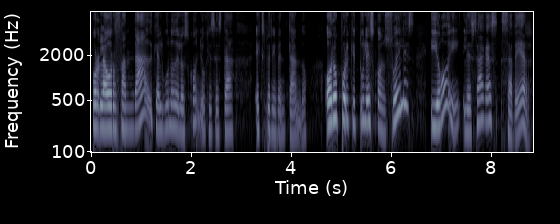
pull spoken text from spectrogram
por la orfandad que alguno de los cónyuges está experimentando. Oro porque tú les consueles y hoy les hagas saber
